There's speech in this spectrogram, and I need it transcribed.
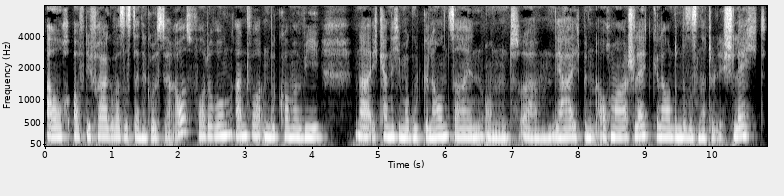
auch auf die Frage, was ist deine größte Herausforderung, Antworten bekomme wie, na, ich kann nicht immer gut gelaunt sein und ähm, ja, ich bin auch mal schlecht gelaunt und das ist natürlich schlecht.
